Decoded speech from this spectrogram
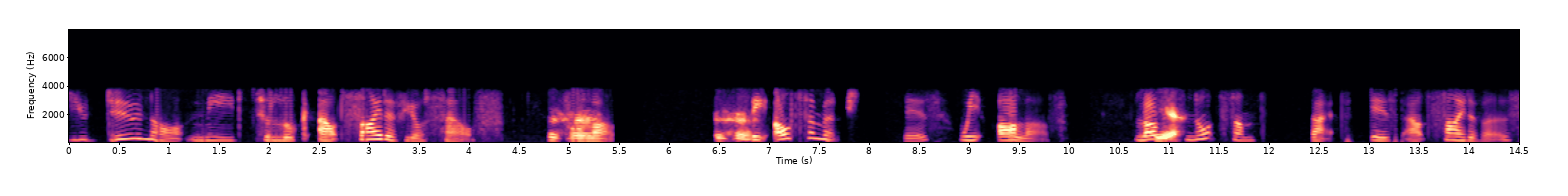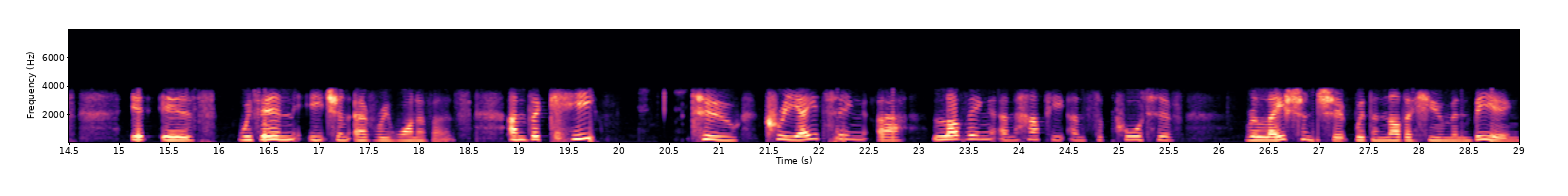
you do not need to look outside of yourself for Mhm. love. Mhm. The ultimate is we are love. Love Yeah. is not something that is outside of us, it is within each and every one of us. And the key to creating a loving and happy and supportive relationship with another human being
